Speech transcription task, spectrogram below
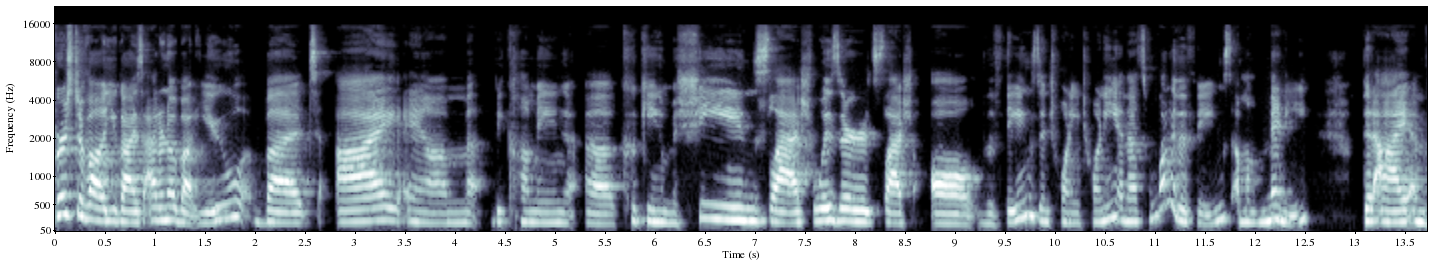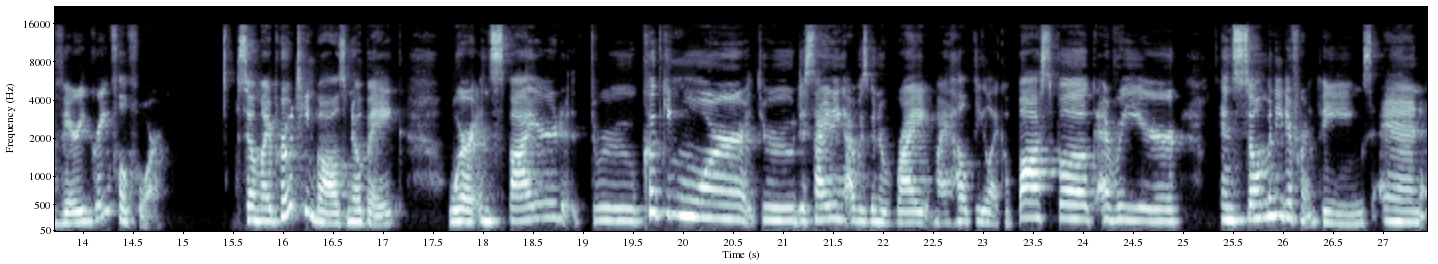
First of all, you guys, I don't know about you, but I am becoming a cooking machine slash wizard slash all the things in 2020. And that's one of the things among many that I am very grateful for. So, my protein balls, no bake, were inspired through cooking more, through deciding I was going to write my Healthy Like a Boss book every year, and so many different things. And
